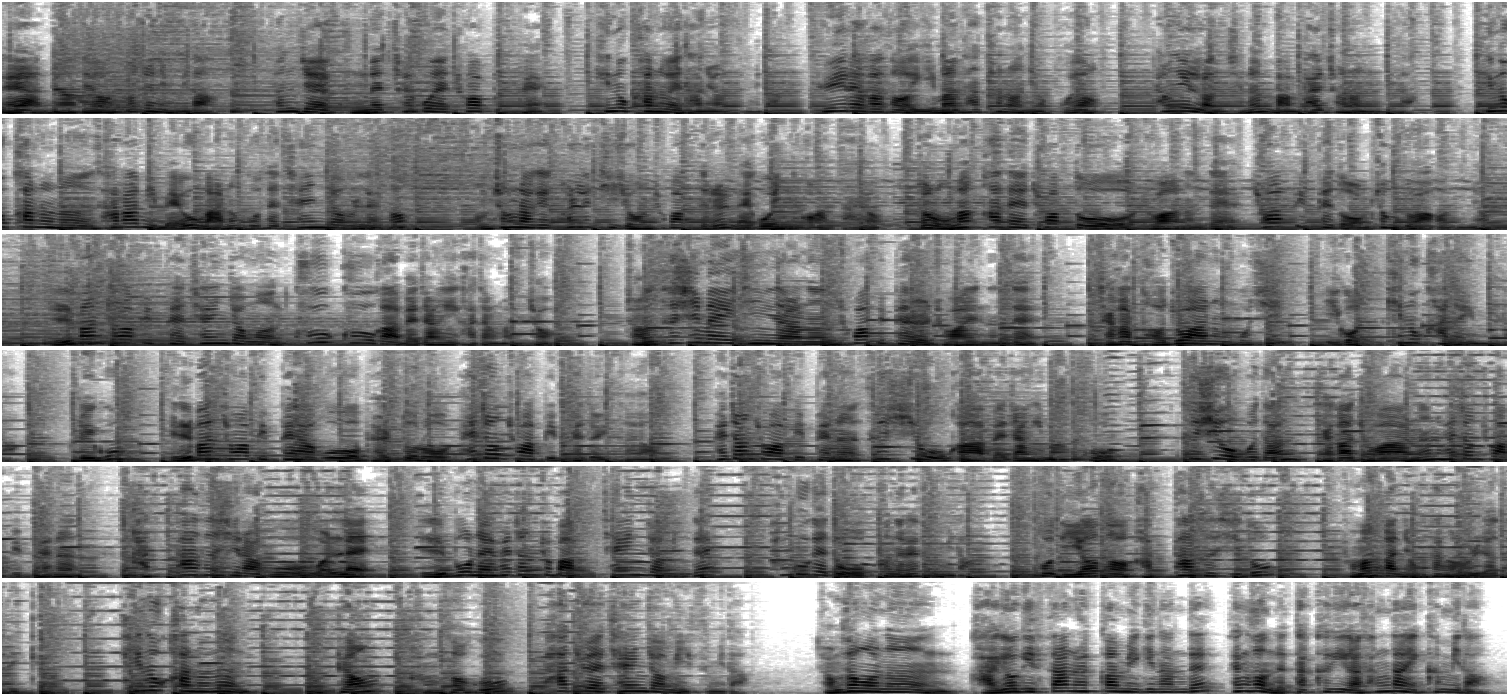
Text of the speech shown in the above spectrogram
네, 안녕하세요. 서준입니다. 현재 국내 최고의 초밥 뷔페 키누카누에 다녀왔습니다. 휴일에 가서 24,000원이었고요. 평일 런치는 18,000원입니다. 키누카누는 사람이 매우 많은 곳에 체인점을 내서 엄청나게 퀄리티 좋은 초밥들을 내고 있는 것 같아요. 전 오마카세 초밥도 좋아하는데 초밥 뷔페도 엄청 좋아하거든요. 일반 초밥 뷔페 체인점은 쿠우쿠우가 매장이 가장 많죠. 전 스시메이진이라는 초밥 뷔페를 좋아했는데 제가 더 좋아하는 곳이 이곳 키누카누입니다. 그리고 일반 초밥 뷔페하고 별도로 회전 초밥 뷔페도 있어요. 회전 초밥 뷔페는 스시오가 매장이 많고 스시오보단 제가 좋아하는 회전 초밥 뷔페는 갓파 스시라고 원래 일본의 회전 초밥 체인점인데 한국에도 오픈을 했습니다. 곧 이어서 갓파 스시도 조만간 영상을 올려드릴게요. 키노카누는 부평, 강서구, 파주에 체인점이 있습니다. 점성어는 가격이 싼 횟감이긴 한데 생선 네타 크기가 상당히 큽니다.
